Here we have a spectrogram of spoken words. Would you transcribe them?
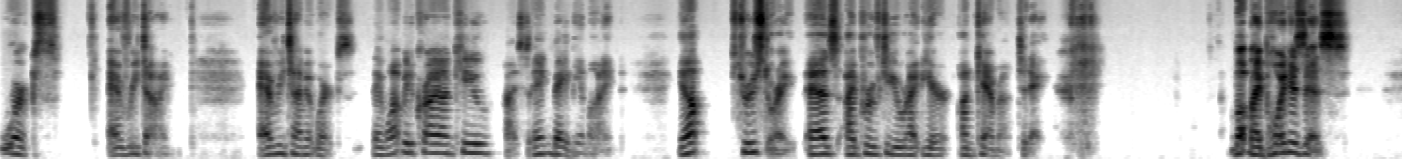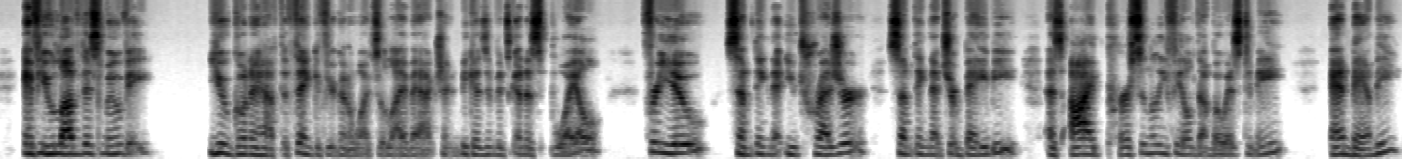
Works every time every time it works. They want me to cry on cue. I sing Baby of Mine. Yep, true story, as I proved to you right here on camera today. But my point is this if you love this movie, you're going to have to think if you're going to watch the live action, because if it's going to spoil for you something that you treasure, something that's your baby, as I personally feel Dumbo is to me and Bambi,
